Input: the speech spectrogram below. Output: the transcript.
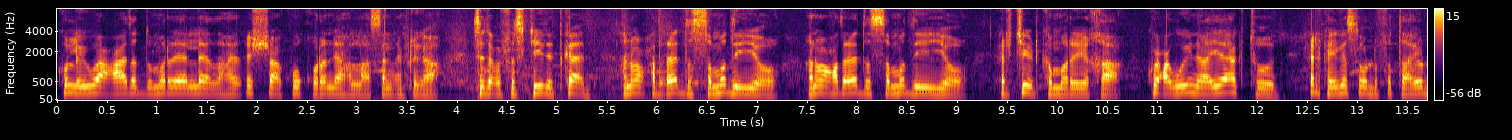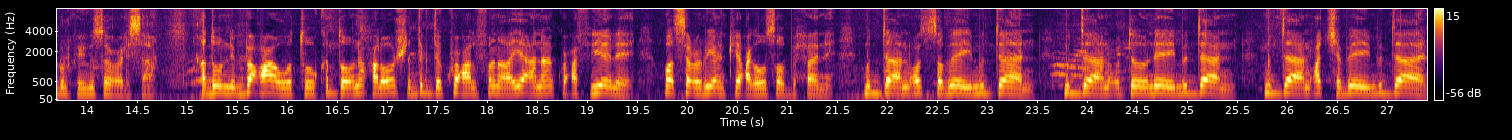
kollay waa caada dumar ee leedahay cishaa kuu qoran ee hallaasan cimriga. Sida cufasjiidadkaad anoo cadceedda samadiiyo anoo cadceedda samadii iyo cirjiidhka mariikha ku caweynaya agtood cirka iga soo dhufataayoo dhulka igu soo celisaa hadduu nimba caawatuu ka doono caloosha degdeg ku calfanaya anaan ku cafiyeene waa se curyaankii caga u soo baxeene. Muddaan codsabeey muddaan muddaan cudooney muddaan muddaan cajabeey muddaan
